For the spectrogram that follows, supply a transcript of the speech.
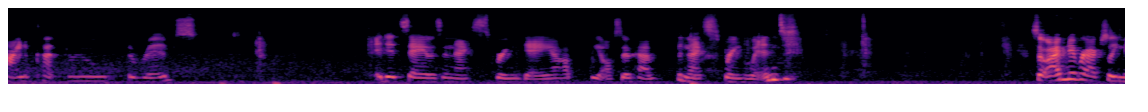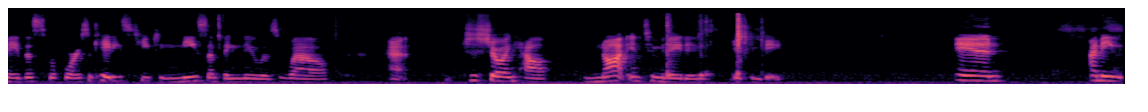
kind of cut through the ribs. It did say it was a nice spring day out. We also have the nice spring wind. So I've never actually made this before, so Katie's teaching me something new as well. At just showing how not intimidating it can be. And I mean,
